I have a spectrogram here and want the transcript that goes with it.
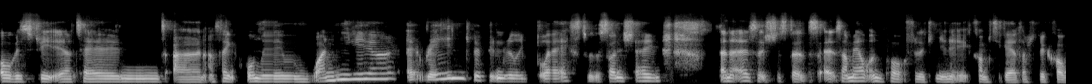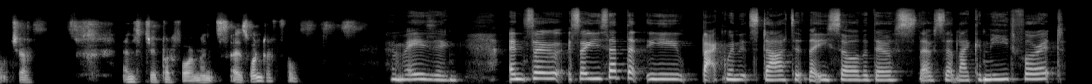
always free to attend. And I think only one year it rained. We've been really blessed with the sunshine. And it is, it's just, it's, it's a melting pot for the community to come together through culture and through performance. It's wonderful. Amazing. And so so you said that you back when it started that you saw that there was there was like a need for it.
